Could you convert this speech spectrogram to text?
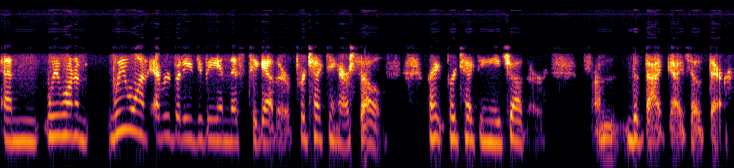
And we want to we want everybody to be in this together protecting ourselves right? Protecting each other from the bad guys out there.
